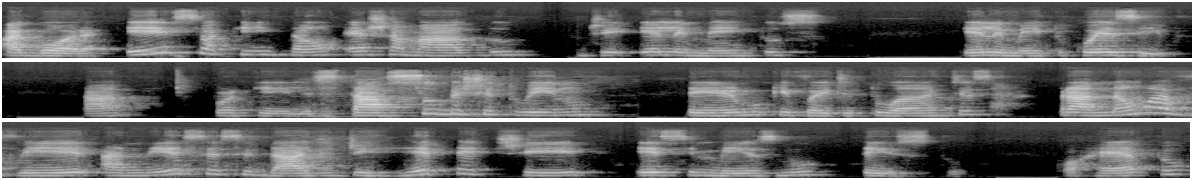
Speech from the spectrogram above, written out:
Agora, isso aqui, então, é chamado de elementos, elemento coesivo, tá? Porque ele está substituindo um termo que foi dito antes, para não haver a necessidade de repetir esse mesmo texto, correto?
